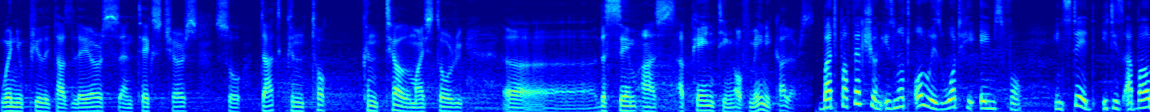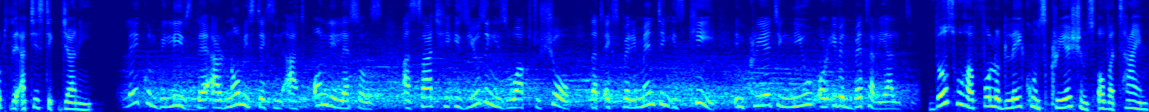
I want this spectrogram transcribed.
when you peel it has layers and textures. So that can talk, can tell my story uh, the same as a painting of many colors. But perfection is not always what he aims for. Instead, it is about the artistic journey. Leikun believes there are no mistakes in art, only lessons. As such, he is using his work to show that experimenting is key in creating new or even better reality. Those who have followed Leikun's creations over time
